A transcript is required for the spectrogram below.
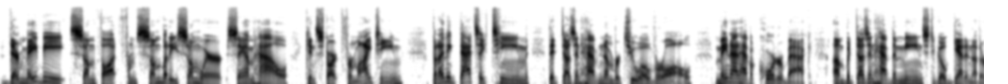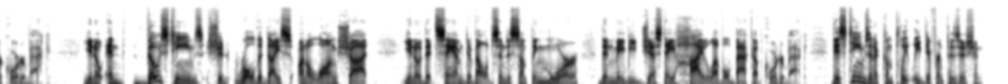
there may be some thought from somebody somewhere Sam Howell can start for my team, but I think that's a team that doesn't have number two overall, may not have a quarterback, um, but doesn't have the means to go get another quarterback. You know, and those teams should roll the dice on a long shot, you know, that Sam develops into something more than maybe just a high level backup quarterback. This team's in a completely different position.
